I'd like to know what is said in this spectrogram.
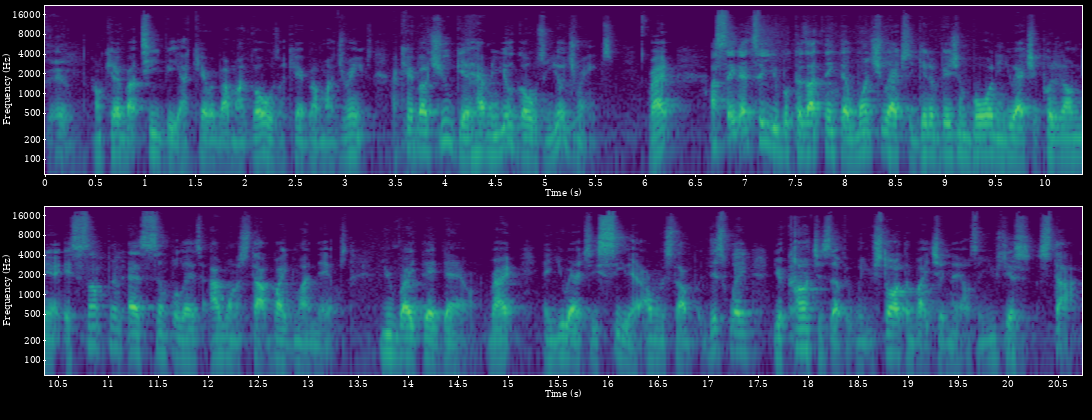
Damn. I don't care about TV. I care about my goals. I care about my dreams. I care about you get having your goals and your dreams, right? I say that to you because I think that once you actually get a vision board and you actually put it on there, it's something as simple as I want to stop biting my nails. You write that down, right? And you actually see that. I want to stop. But this way, you're conscious of it when you start to bite your nails and you just stop,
